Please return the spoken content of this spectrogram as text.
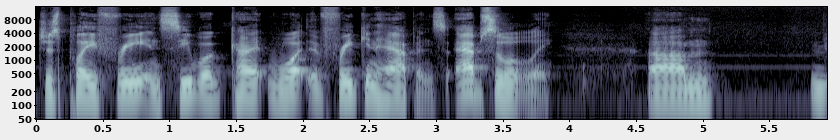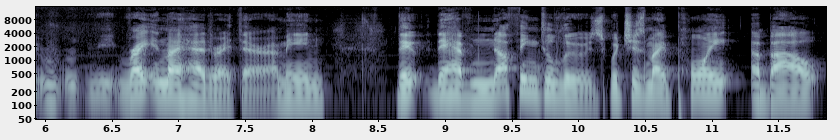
Just play free and see what kind, what freaking happens. Absolutely. Um, right in my head, right there. I mean, they they have nothing to lose, which is my point about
